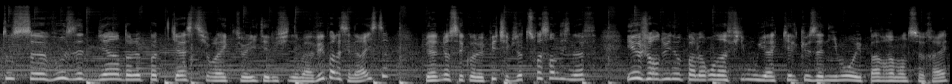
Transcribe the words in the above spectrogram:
à tous, vous êtes bien dans le podcast sur l'actualité du cinéma vu par les scénaristes. Bienvenue dans C'est quoi le pitch, épisode 79. Et aujourd'hui nous parlerons d'un film où il y a quelques animaux et pas vraiment de secrets,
